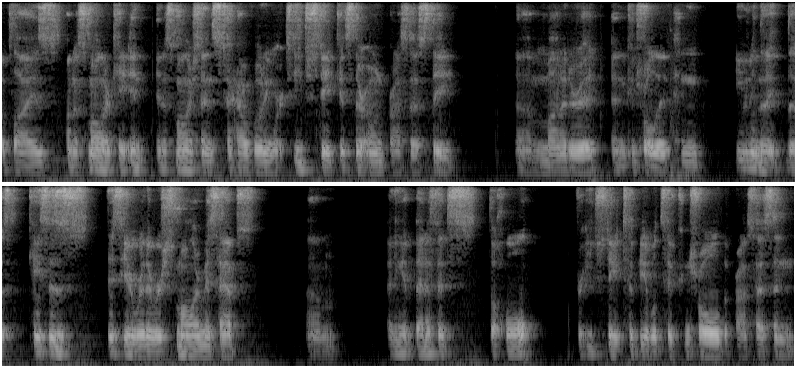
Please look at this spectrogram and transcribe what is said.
applies on a smaller in, in a smaller sense to how voting works. Each state gets their own process. They um, monitor it and control it. And even in the, the cases this year where there were smaller mishaps, I think it benefits the whole for each state to be able to control the process and,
